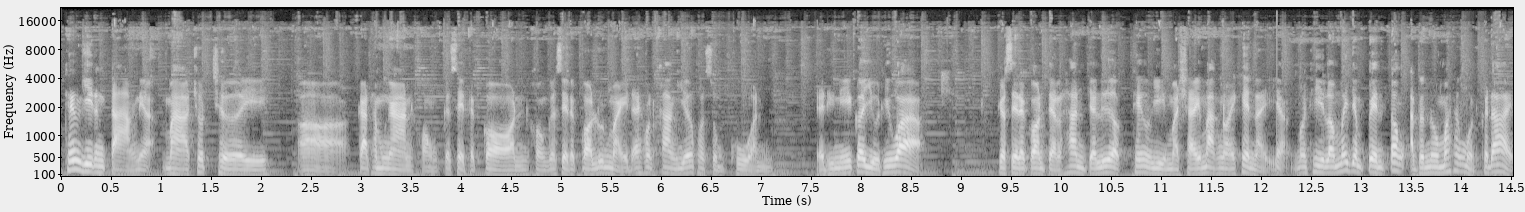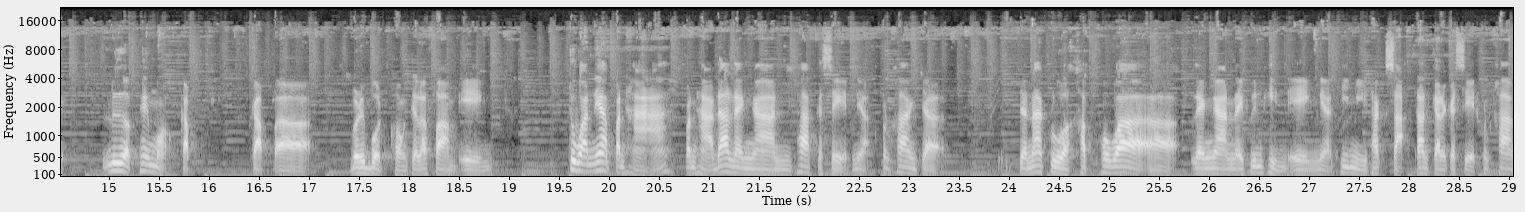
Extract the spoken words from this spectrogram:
เทคโนโลยีต่างๆเนี่ยมาชดเชยอ่า การทำงานของเกษตรกรของเกษตรกรรุ่นใหม่ได้ค่อนข้างเยอะพอสมควร แต่ทีนี้ก็อยู่ที่ว่าเกษตรกรแต่ละท่านจะเลือกเทคโนโลยีมาใช้มากน้อยแค่ไหนเนี่ยบางทีเราไม่จำเป็นต้องอัตโนมัติทั้งหมดก็ได้ เลือกให้เหมาะกับกับบริบทของแต่ละฟาร์มเอง ทุกวันนี้ปัญหาปัญหาด้านแรงงานภาคเกษตรเนี่ยค่อนข้างจะจะน่ากลัวครับเพราะว่าแรงงานในพื้นถิ่นเองเนี่ยที่มีทักษะด้านการเกษตรค่อนข้าง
